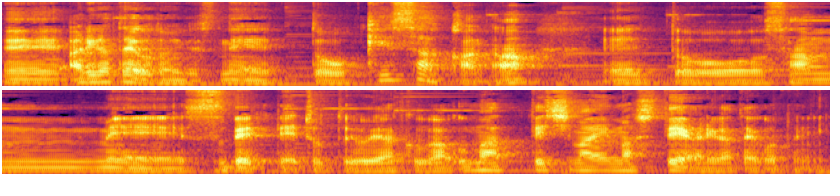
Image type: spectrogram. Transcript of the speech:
えー、ありがたいことにですね、えっと、今朝かな、えっと、3名すべてちょっと予約が埋まってしまいまして、ありがたいことに。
